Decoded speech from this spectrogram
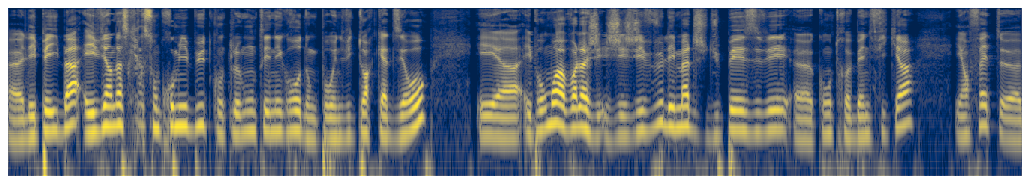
les Pays-Bas et il vient d'inscrire son premier but contre le Monténégro, donc pour une victoire 4-0. Et, et, pour moi, voilà, j'ai vu les matchs du PSV contre Benfica et en fait, euh,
